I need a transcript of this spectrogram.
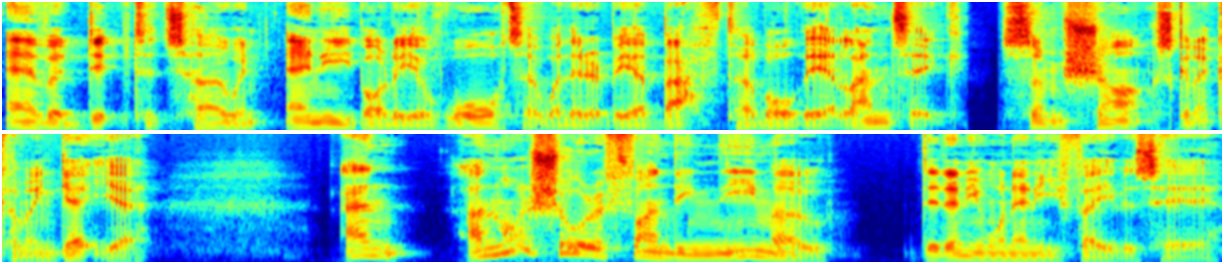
ever dipped a toe in any body of water, whether it be a bathtub or the Atlantic, some shark's going to come and get you. And I'm not sure if Finding Nemo did anyone any favours here.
